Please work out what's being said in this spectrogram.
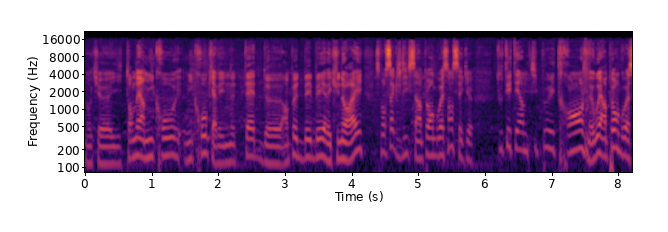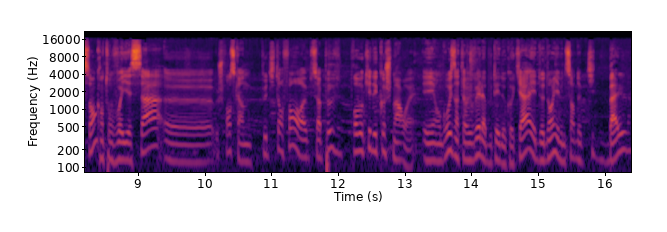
donc euh, il tendait un micro, micro qui avait une tête de, un peu de bébé avec une oreille. C'est pour ça que je dis que c'est un peu angoissant, c'est que tout était un petit peu étrange, mais ouais, un peu angoissant. Quand on voyait ça, euh, je pense qu'un petit enfant, ça peut provoquer des cauchemars, ouais. Et en gros, ils interviewaient la bouteille de coca, et dedans, il y avait une sorte de petite balle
